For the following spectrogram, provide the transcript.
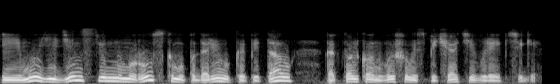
и ему, единственному русскому, подарил капитал, как только он вышел из печати в Лейпциге.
